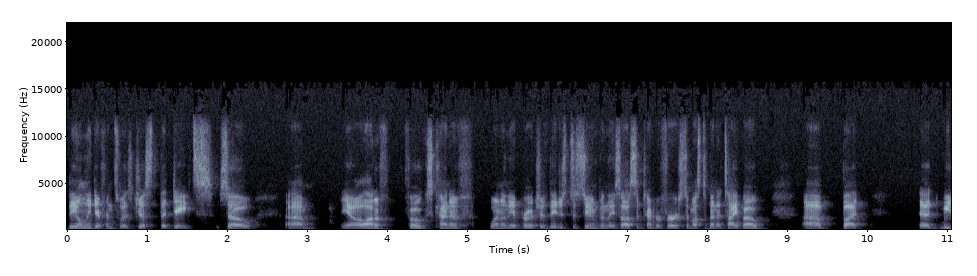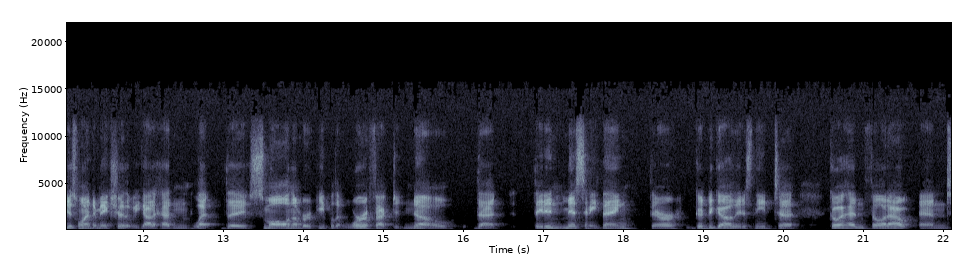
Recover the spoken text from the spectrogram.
The only difference was just the dates. So, um, you know, a lot of folks kind of went on the approach of they just assumed when they saw September 1st, it must have been a typo. Uh, but uh, we just wanted to make sure that we got ahead and let the small number of people that were affected know that they didn't miss anything. They're good to go. They just need to go ahead and fill it out. And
